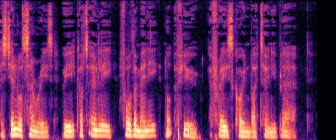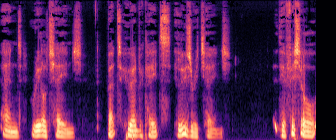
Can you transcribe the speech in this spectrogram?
As general summaries, we got only for the many, not the few, a phrase coined by Tony Blair, and real change, but who advocates illusory change. The official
